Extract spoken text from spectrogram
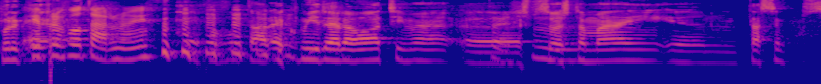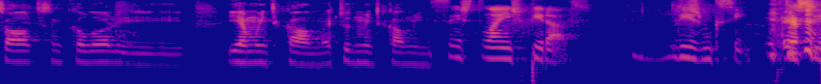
Porque É para voltar, não é? é para voltar. A comida era ótima, uh, Pois. as pessoas também. um, Está sempre sol, está sempre calor e, e é muito calmo. É tudo muito calminho. Saíste lá inspirado. Diz-me que sim. É assim,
